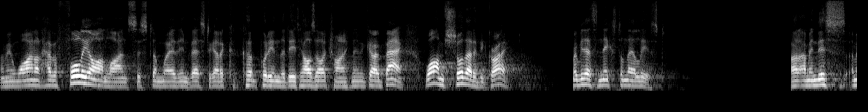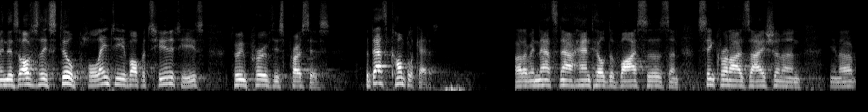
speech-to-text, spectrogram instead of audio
I mean, why not have a fully online system where the investigator could put in the details electronically and go back? Well, I'm sure that'd be great. Maybe that's next on their list. I mean, this, I mean, there's obviously still plenty of opportunities to improve this process, but that's complicated. Right? I mean, that's now handheld devices and synchronization and you know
